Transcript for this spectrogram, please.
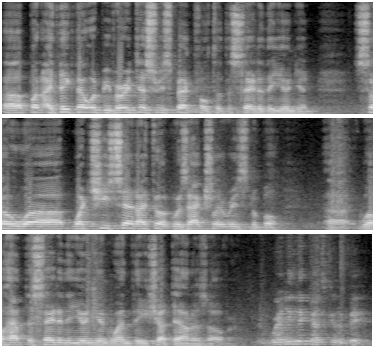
Uh, but I think that would be very disrespectful to the State of the Union. So uh, what she said, I thought was actually reasonable. Uh, we'll have the State of the Union when the shutdown is over. And when do you think that's going to be?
